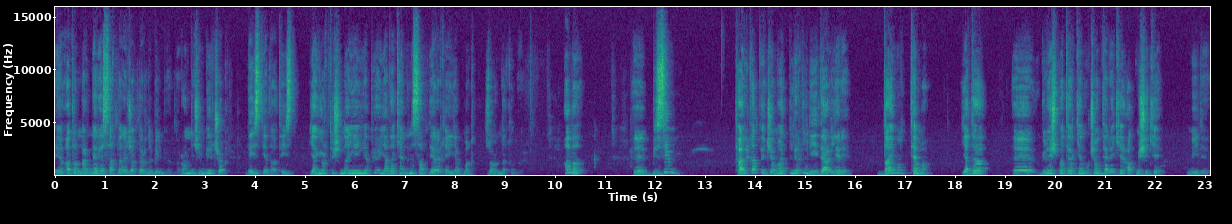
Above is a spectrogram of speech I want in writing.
E, adamlar nereye saklanacaklarını bilmiyorlar. Onun için birçok deist ya da ateist ya yurt dışından yayın yapıyor ya da kendini saklayarak yayın yapmak zorunda kalıyor. Ama e, bizim tarikat ve cemaatlerin liderleri Diamond Tema ya da e, Güneş batarken uçan teneke 62 miydi?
